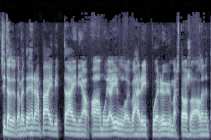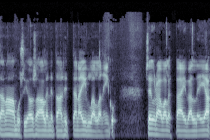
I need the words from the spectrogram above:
sitä työtä me tehdään päivittäin ja aamu ja illoin vähän riippuen ryhmästä. Osa alennetaan aamusi ja osa alennetaan sitten tänä illalla niin kuin seuraavalle päivälle. Ja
